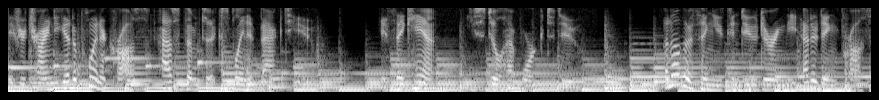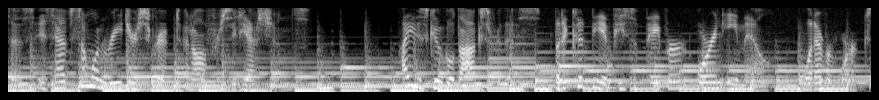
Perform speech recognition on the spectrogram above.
If you're trying to get a point across, ask them to explain it back to you. If they can't, you still have work to do. Another thing you can do during the editing process is have someone read your script and offer suggestions. I use Google Docs for this, but it could be a piece of paper or an email, whatever works.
